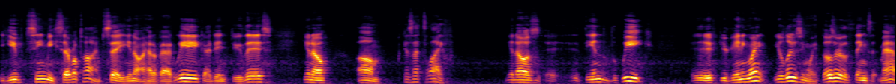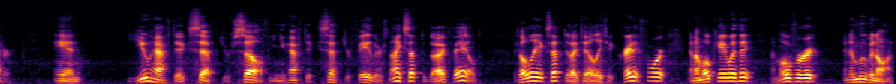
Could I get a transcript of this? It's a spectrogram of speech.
you've seen me several times say, you know, I had a bad week, I didn't do this, you know, um, because that's life. You know, at the end of the week, if you're gaining weight, you're losing weight. Those are the things that matter. And you have to accept yourself and you have to accept your failures. And I accepted that I failed. I totally accept it. I totally take credit for it, and I'm okay with it. I'm over it, and I'm moving on.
